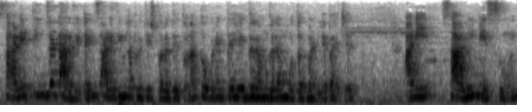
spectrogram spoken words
साडेतीनचं टार्गेट आहे की साडेतीनला प्रितीश परत येतो ना तोपर्यंत हे गरम गरम मोदक बनले पाहिजेत. आणि साडी नेसून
